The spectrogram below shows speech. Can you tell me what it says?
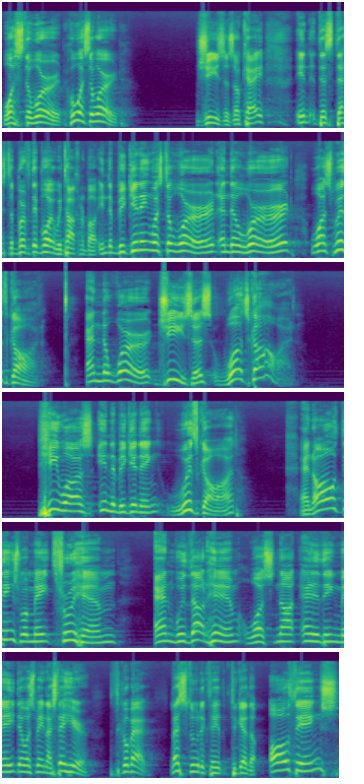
was the Word. Who was the Word? Jesus, okay? In this that's the birthday boy we're talking about. In the beginning was the word and the word was with God. And the word Jesus was God. He was in the beginning with God, and all things were made through him, and without him was not anything made that was made. Now stay here. Let's go back. Let's do it together. All things.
